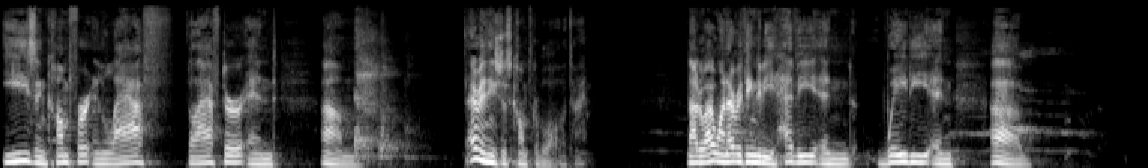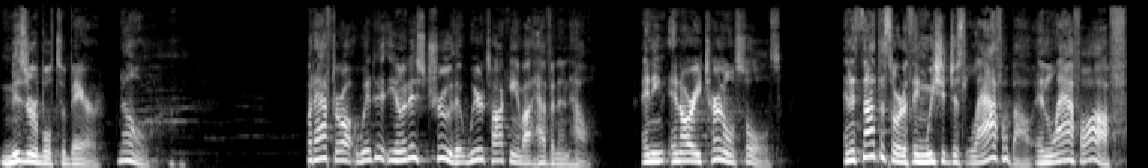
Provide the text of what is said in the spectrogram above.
ease and comfort and laugh, laughter, and um, everything's just comfortable all the time. Now, do I want everything to be heavy and weighty and uh, miserable to bear? No. But after all, you know, it is true that we're talking about heaven and hell and in our eternal souls. And it's not the sort of thing we should just laugh about and laugh off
